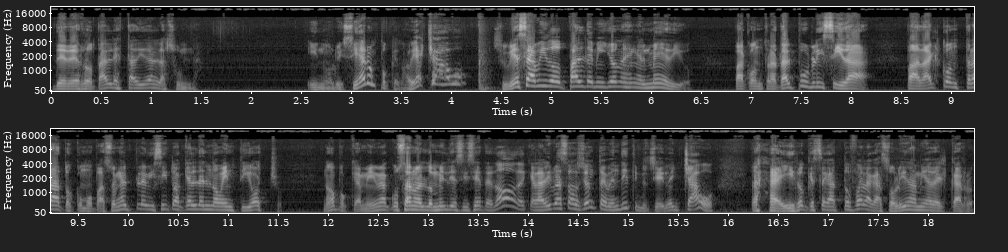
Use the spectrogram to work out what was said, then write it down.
de derrotar la estadidad en las urnas. Y no lo hicieron porque no había chavo. Si hubiese habido un par de millones en el medio para contratar publicidad, para dar contratos, como pasó en el plebiscito aquel del 98. No, porque a mí me acusaron en el 2017, no, de que la libre asociación te vendiste, pero si no hay chavo. Ahí lo que se gastó fue la gasolina mía del carro.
